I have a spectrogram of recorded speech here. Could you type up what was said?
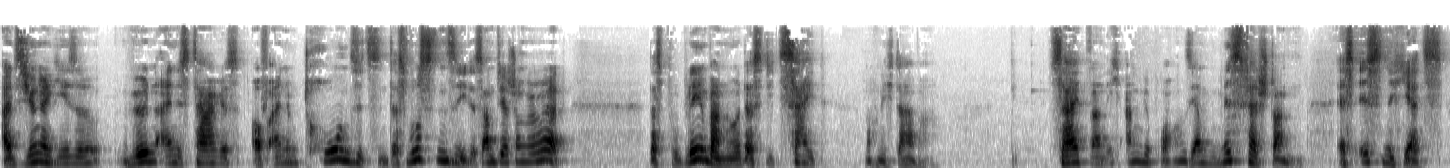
als Jünger Jesu würden eines Tages auf einem Thron sitzen. Das wussten sie, das haben sie ja schon gehört. Das Problem war nur, dass die Zeit noch nicht da war. Die Zeit war nicht angebrochen. Sie haben missverstanden. Es ist nicht jetzt,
